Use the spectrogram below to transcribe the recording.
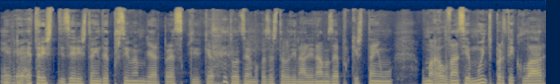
é. É, é triste dizer isto ainda por cima mulher, parece que, que estou a dizer uma coisa extraordinária, não, mas é porque isto tem um, uma relevância muito particular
